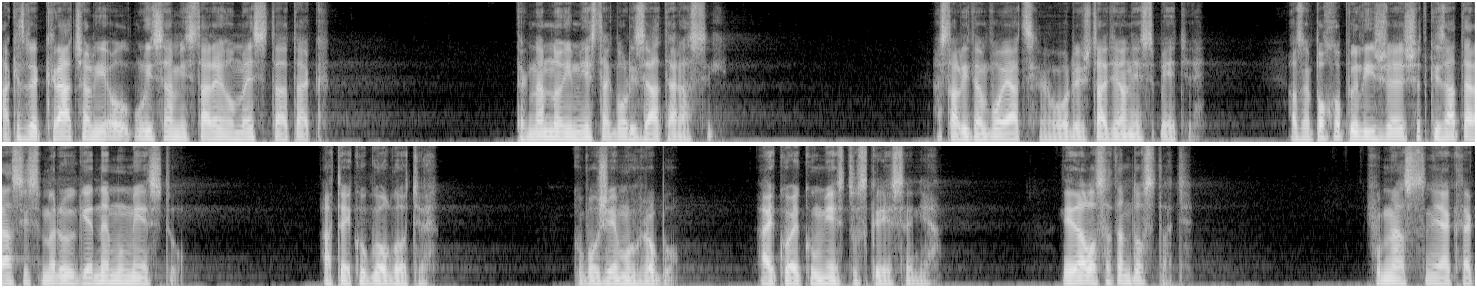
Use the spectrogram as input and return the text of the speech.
a keď sme kráčali ulicami starého mesta, tak, tak na mnohých miestach boli zátarasy. A stali tam vojaci a hovorili, že tady nesmiete. A sme pochopili, že všetky zátarasy smerujú k jednému miestu. A to je ku Golgote. Ku Božiemu hrobu. Aj ku, aj ku miestu skriesenia. Nedalo sa tam dostať furt nás nejak tak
